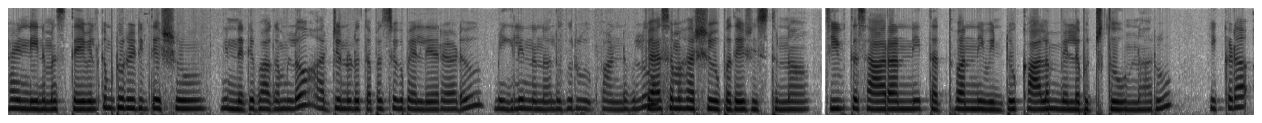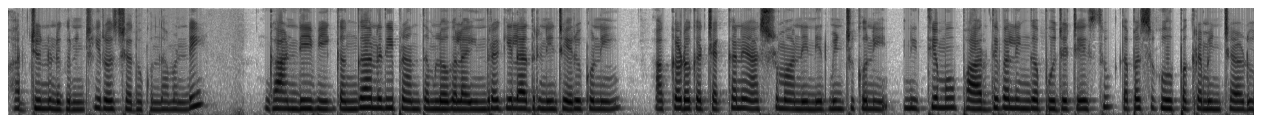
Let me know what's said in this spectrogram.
హాయ్ అండి నమస్తే. వెల్కమ్ టు రెడీ దేశం నిన్నటి భాగంలో అర్జునుడు తపస్సుకు బయలుదేరాడు. మిగిలిన నలుగురు పాండవులు వ్యాస మహర్షి ఉపదేశిస్తున్న జీవిత సారాన్ని తత్వాన్ని వింటూ కాలం వెళ్ళబుచ్చుతూ ఉన్నారు. ఇక్కడ అర్జునుడి గురించి ఈరోజు చదువుకుందామండి. గాంధీవి గంగానది ప్రాంతంలో గల ఇంద్రకీలాద్రిని చేరుకుని అక్కడొక చక్కని ఆశ్రమాన్ని నిర్మించుకుని నిత్యము పార్థివలింగ పూజ చేస్తూ తపస్సుకు ఉపక్రమించాడు.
